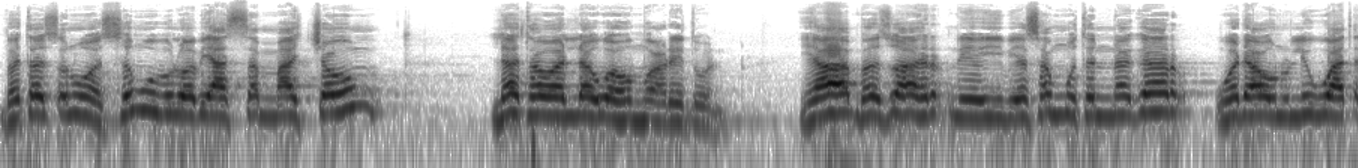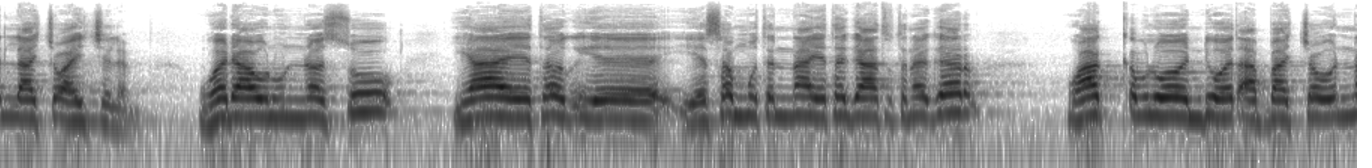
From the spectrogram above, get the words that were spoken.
በተጽዕኖ ስሙ ብሎ ቢያሰማቸውም ለተወለው ወሁም ሙዕሪዱን። ያ በዛህር የሰሙትን ነገር ወዳውኑ ሊዋጥላቸው አይችልም። ወዳውኑ እነሱ ያ የሰሙትና የተጋቱት ነገር ዋቅ ብሎ እንዲወጣባቸውና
